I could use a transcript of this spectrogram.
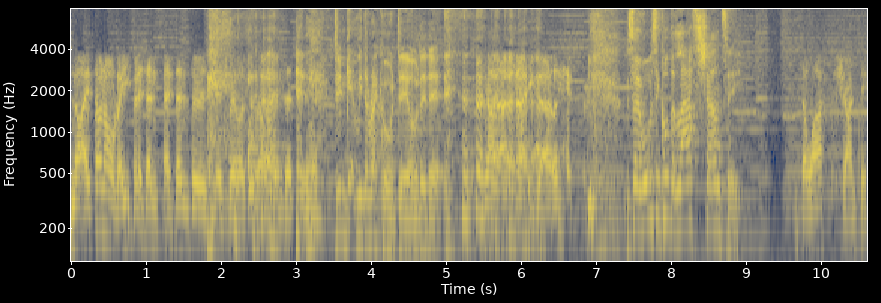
no, it done all right, but it didn't it didn't do as, as well as the other one did. anyway. Didn't get me the record deal, did it? No, that's it, exactly. so what was it called? The Last Shanty. The Last Shanty.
